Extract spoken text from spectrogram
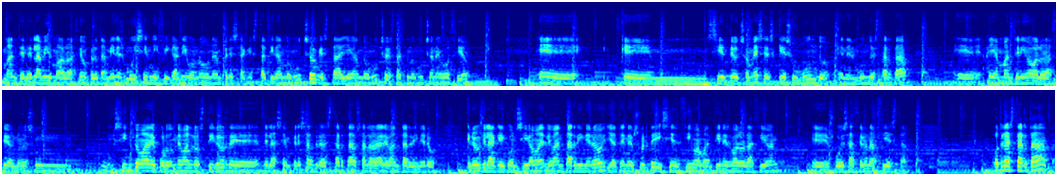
mantener la misma valoración, pero también es muy significativo, ¿no? Una empresa que está tirando mucho, que está llegando mucho, que está haciendo mucho negocio, eh, que 7-8 meses, que es un mundo, en el mundo startup, eh, hayan mantenido valoración. ¿no? Es un, síntoma de por dónde van los tiros de, las empresas, de las startups a la hora de levantar dinero. Creo que la que consiga levantar dinero ya tener suerte y si encima mantienes valoración eh, puedes hacer una fiesta. Otra startup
